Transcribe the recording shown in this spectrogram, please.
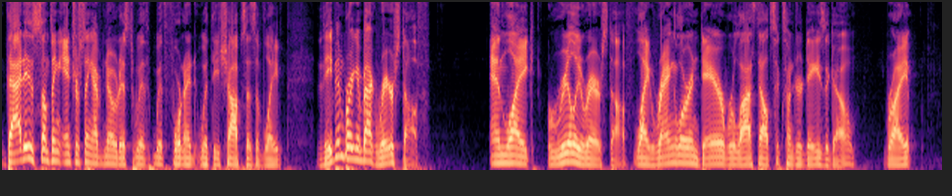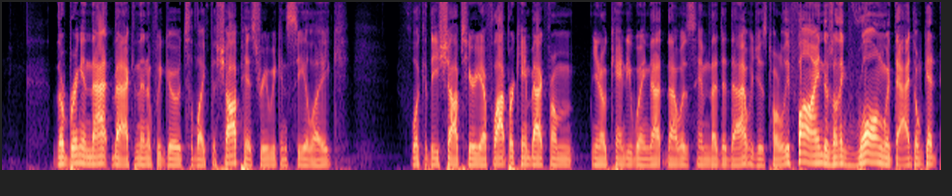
that is something interesting I've noticed with with Fortnite with these shops as of late. They've been bringing back rare stuff. And like really rare stuff. Like Wrangler and Dare were last out 600 days ago, right? They're bringing that back and then if we go to like the shop history, we can see like look at these shops here. Yeah, Flapper came back from, you know, Candywing. That that was him that did that, which is totally fine. There's nothing wrong with that. Don't get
